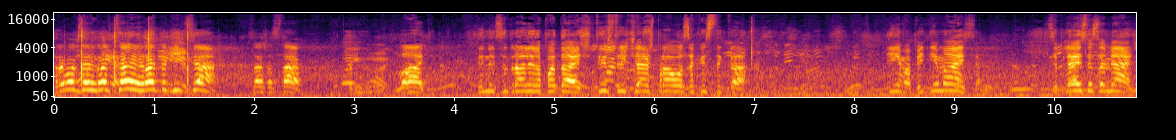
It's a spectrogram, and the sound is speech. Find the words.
Треба взяти гравця і грати до кінця. Саша, став. Владик, ти не центральний нападаючий, ти зустрічаєш правого захисника. Діма, піднімайся. Цепляйся за м'яч.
